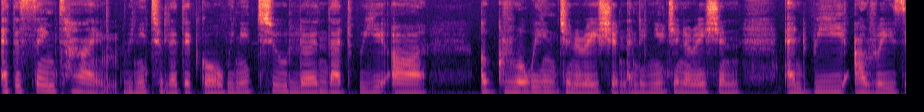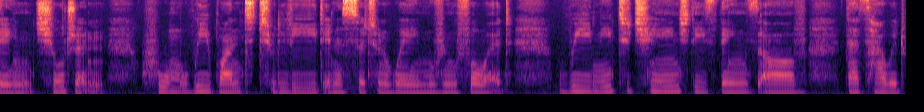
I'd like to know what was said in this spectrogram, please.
At the same time, we need to let it go. We need to learn that we are a growing generation and a new generation, and we are raising children whom we want to lead in a certain way moving forward. We need to change these things of that's how it,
